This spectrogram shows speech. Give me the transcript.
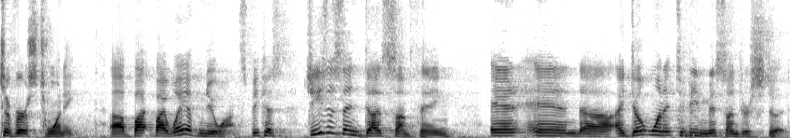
to verse 20 uh, by, by way of nuance, because Jesus then does something, and, and uh, I don't want it to be misunderstood.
